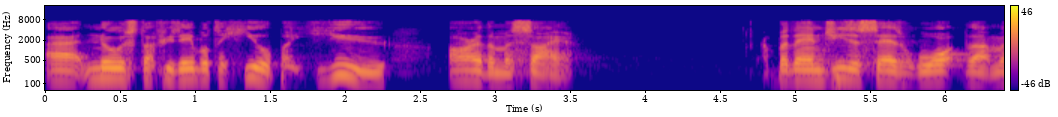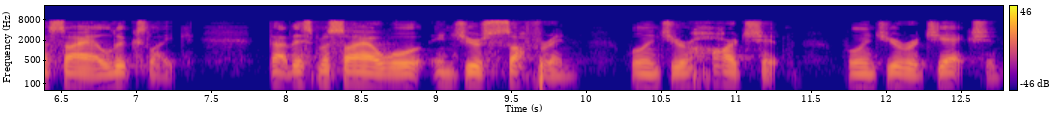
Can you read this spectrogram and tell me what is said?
uh, knows stuff, who's able to heal, but you are the Messiah. But then Jesus says what that Messiah looks like. That this Messiah will endure suffering, will endure hardship, will endure rejection,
